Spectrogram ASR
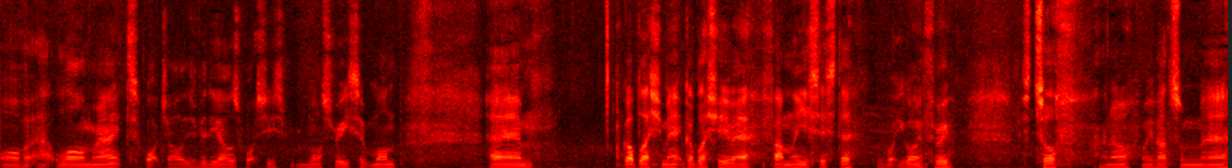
over at Lawn Right. Watch all his videos. Watch his most recent one. Um, God bless you mate. God bless your uh, family your sister with what you're going through. It's tough I know. We've had some uh,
